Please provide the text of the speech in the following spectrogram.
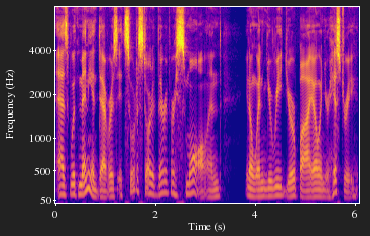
as with many endeavors, it sort of started very, very small. And, you know, when you read your bio and your history,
